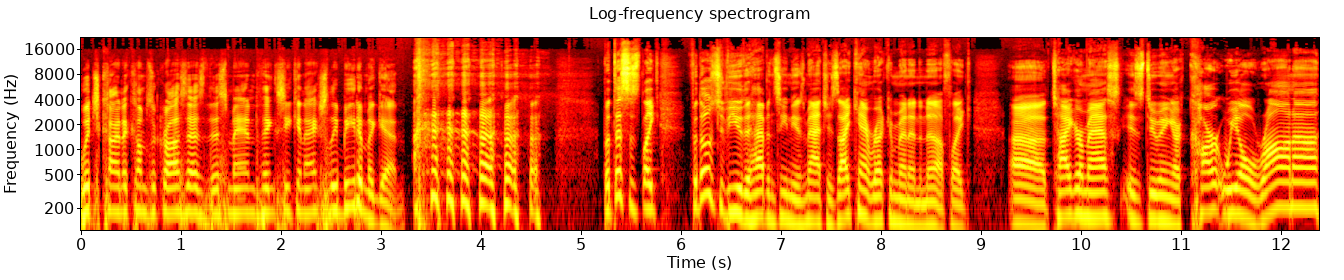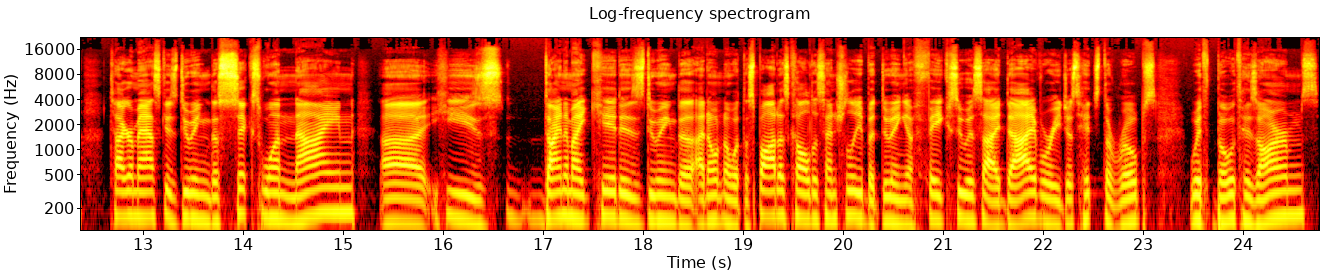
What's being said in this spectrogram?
which kind of comes across as this man thinks he can actually beat him again. But this is like for those of you that haven't seen these matches, I can't recommend it enough. Like uh, Tiger Mask is doing a cartwheel Rana. Tiger Mask is doing the six one nine. Uh, he's Dynamite Kid is doing the I don't know what the spot is called essentially, but doing a fake suicide dive where he just hits the ropes with both his arms.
